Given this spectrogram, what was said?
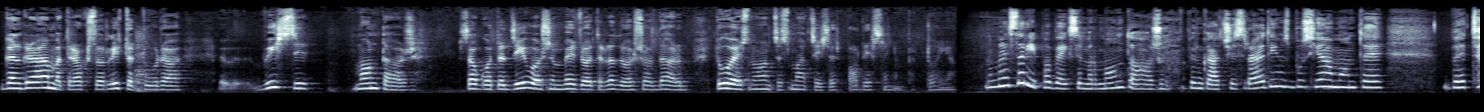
gan grāmatrakstot literatūrā. Visi montāža. Sākot ar dzīvošanu, beidzot ar radošo darbu. To es no Ances mācīsies. Paldies viņam par to. Jā. Nu, mēs arī pabeigsim ar montāžu. Pirmkārt, šis raidījums būs jāmontē, bet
